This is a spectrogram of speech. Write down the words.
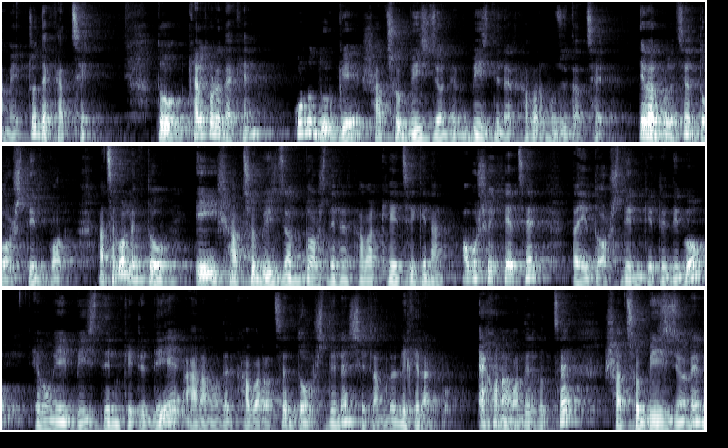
আমি একটু দেখাচ্ছি। তো খেয়াল করে দেখেন, কোনো দুর্গে সাতশো বিশ জনের বিশ দিনের খাবার মজুদ আছে। এবার বলেছে দশ দিন পর। আচ্ছা বলেন তো, এই সাতশো বিশ জন দশ দিনের খাবার খেয়েছে কি না অবশ্যই খেয়েছে। তাই দশ দিন কেটে দিব এবং এই বিশ দিন কেটে দিয়ে আর আমাদের খাবার আছে দশ দিনের, সেটা আমরা লিখে রাখব। এখন আমাদের হচ্ছে সাতশো বিশ জনের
